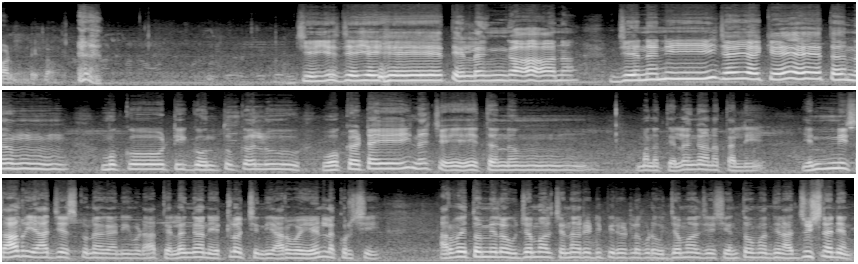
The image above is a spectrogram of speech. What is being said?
పాడుకుంటే ఇట్లా. జయ జయ హే తెలంగాణ జననీ జయ కేతనం ముకోటి గొంతుకలు ఒకటైన చేతనం. మన తెలంగాణ తల్లి ఎన్నిసార్లు యాద్ చేసుకున్నా కానీ కూడా తెలంగాణ ఎట్లొచ్చింది? అరవై ఏండ్ల కృషి. అరవై తొమ్మిదిలో ఉద్యమాలు చిన్నారెడ్డి పీరియడ్లో కూడా ఉద్యమాలు చేసి ఎంతోమందిని అది చూసిన నేను.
